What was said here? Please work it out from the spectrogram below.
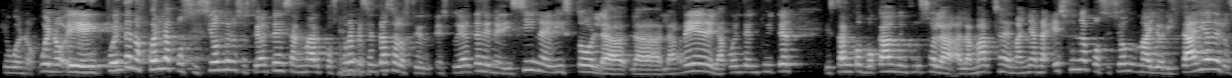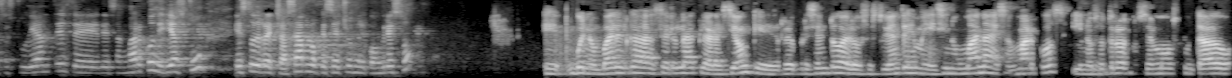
Qué bueno. Bueno, eh, cuéntanos cuál es la posición de los estudiantes de San Marcos. Tú representas a los estu- estudiantes de medicina, he visto la, la, red, la cuenta en Twitter, están convocando incluso a la, a la marcha de mañana. ¿Es una posición mayoritaria de los estudiantes de, de San Marcos, dirías tú, esto de rechazar lo que se ha hecho en el Congreso? Eh, bueno, valga hacer la aclaración que represento a los estudiantes de Medicina Humana de San Marcos y nosotros nos hemos juntado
